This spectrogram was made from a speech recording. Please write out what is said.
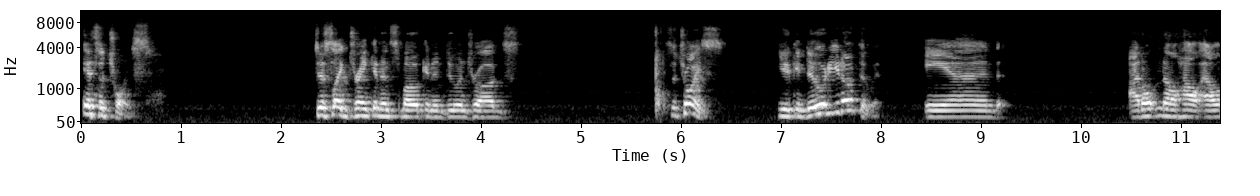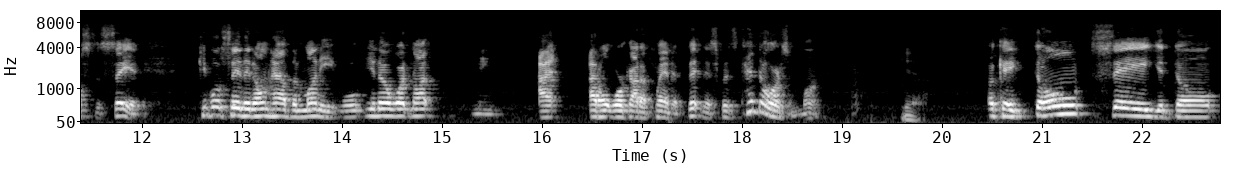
It's a choice. Just like drinking and smoking and doing drugs, it's a choice. You can do it or you don't do it. And I don't know how else to say it people say they don't have the money. Well, you know what? Not, I mean, I I don't work out at Planet Fitness, but it's ten dollars a month. Okay, don't say you don't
